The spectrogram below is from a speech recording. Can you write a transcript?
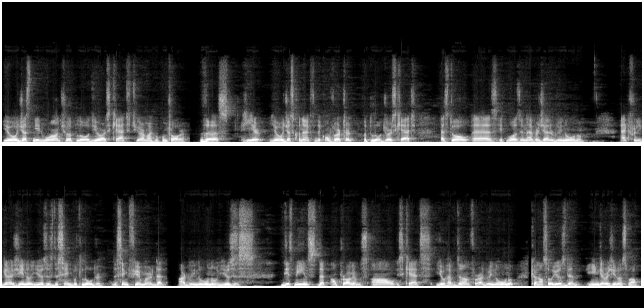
you just need one to upload your sketch to your microcontroller. Thus, here, you just connect the converter, upload your sketch, as though as it was an average Arduino Uno. Actually, Garagino uses the same bootloader, the same firmware that Arduino Uno uses. This means that all programs, all sketches you have done for Arduino Uno can also use them in Garagino as well.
